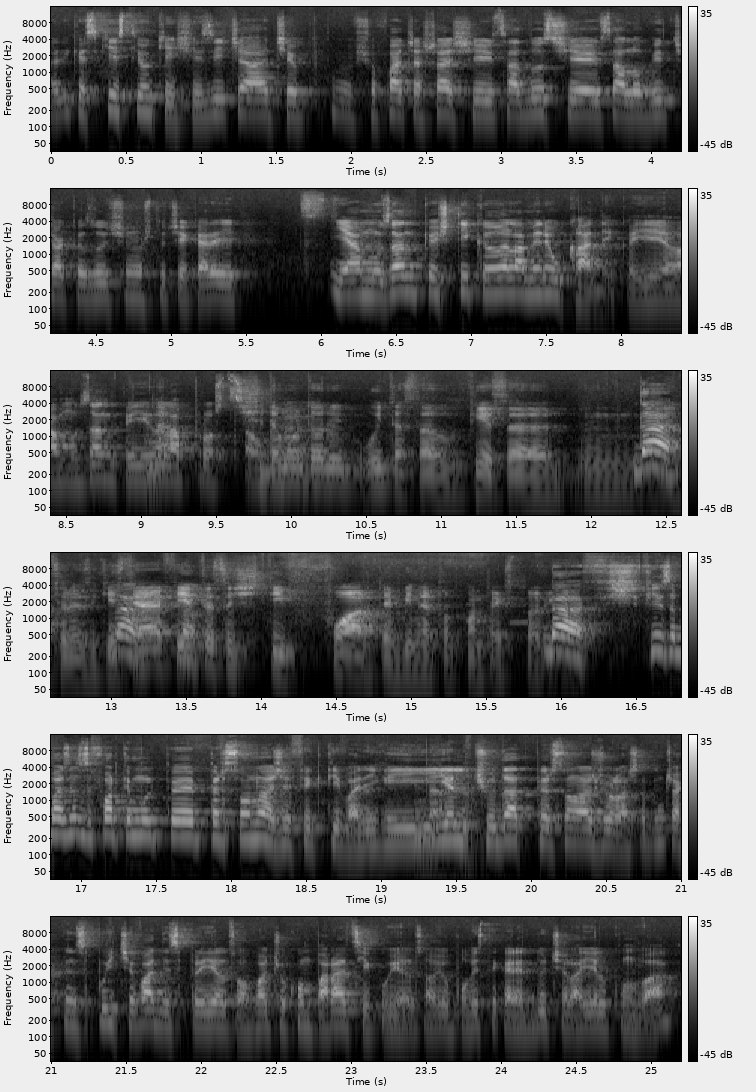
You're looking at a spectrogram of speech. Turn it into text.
adică sunt chestii ok și zicea ce și-o face așa și s-a dus și s-a lovit și a căzut și nu știu ce, care e amuzant că știi că ăla mereu cade, că e amuzant că e Da. ăla prost. Sau Și de că... multe ori uită să fie să Da, menționeze chestia da, aia, fie da. trebuie să știi foarte bine tot contextul. adică- Da, și fie se bazează foarte mult pe personaj efectiv, adică e Da, el da. ciudat personajul ăla și atunci când spui ceva despre el sau faci o comparație cu el sau e o poveste care duce la el cumva,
